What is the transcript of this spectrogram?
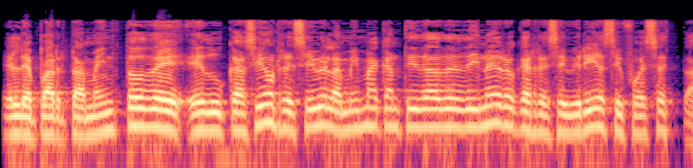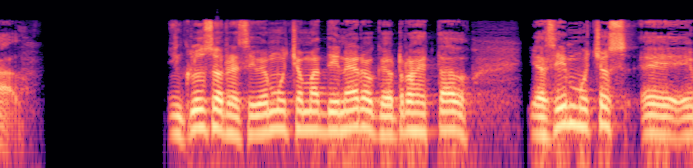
el Departamento de Educación recibe la misma cantidad de dinero que recibiría si fuese Estado. Incluso recibe mucho más dinero que otros estados. Y así muchos, eh,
